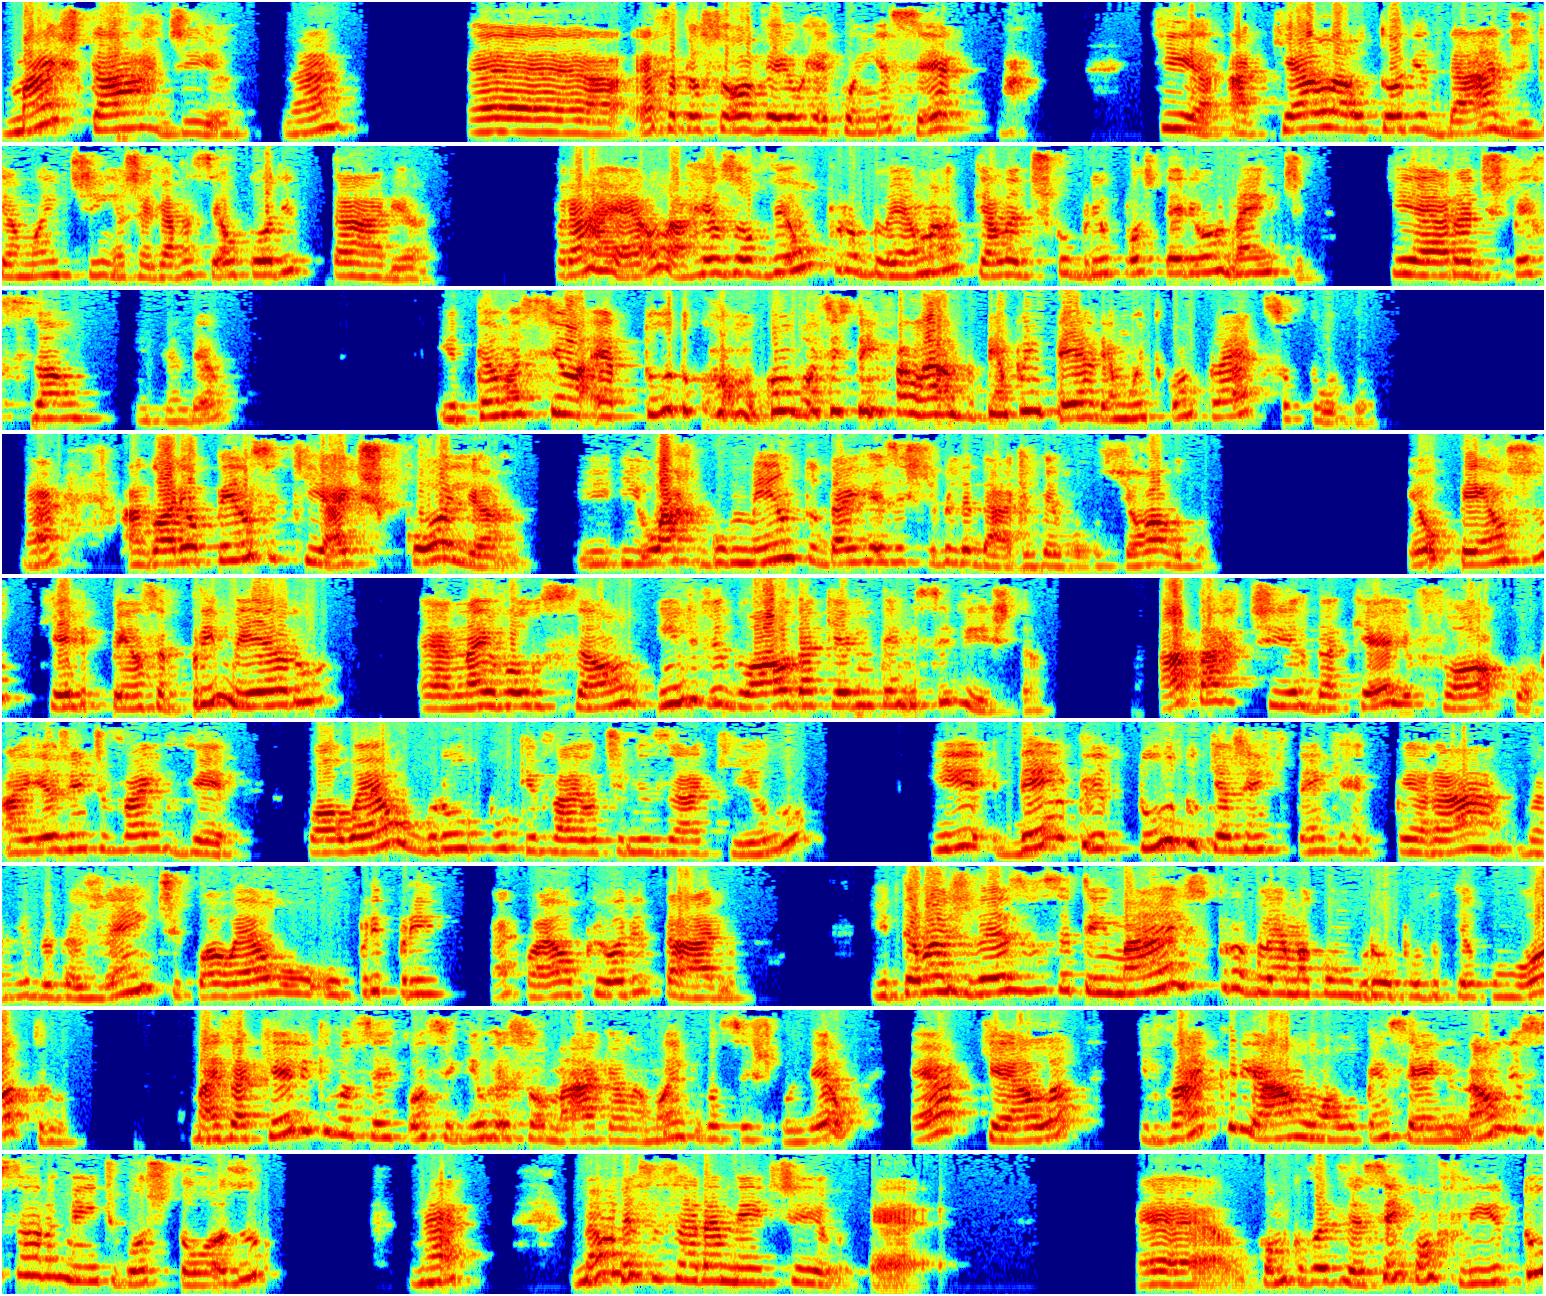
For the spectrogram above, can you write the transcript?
Mais tarde, né, é, essa pessoa veio reconhecer que aquela autoridade que a mãe tinha chegava a ser autoritária para ela resolver um problema que ela descobriu posteriormente, que era a dispersão, entendeu? Então, assim, ó, é tudo como, como vocês têm falado o tempo inteiro, é muito complexo tudo. Né? Agora, eu penso que a escolha e, e o argumento da irresistibilidade do evoluciólogo, eu penso que ele pensa primeiro é, na evolução individual daquele intermissivista. A partir daquele foco, aí a gente vai ver qual é o grupo que vai otimizar aquilo e, dentre tudo que a gente tem que recuperar da vida da gente, qual é o, o PRIPRI, né? qual é o prioritário. Então, às vezes, você tem mais problema com um grupo do que com outro, mas aquele que você conseguiu ressomar, aquela mãe que você escolheu, é aquela que vai criar um holopensene não necessariamente gostoso, né? Não necessariamente, é, é, como que eu vou dizer, sem conflito,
